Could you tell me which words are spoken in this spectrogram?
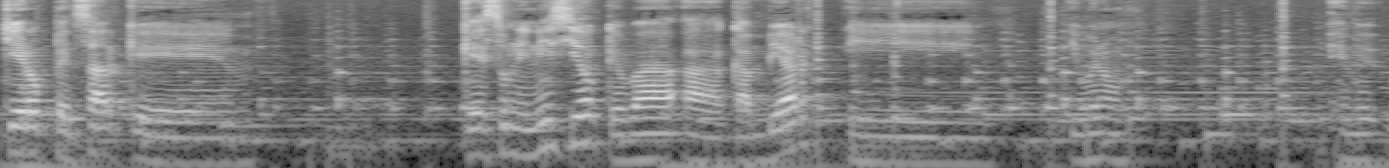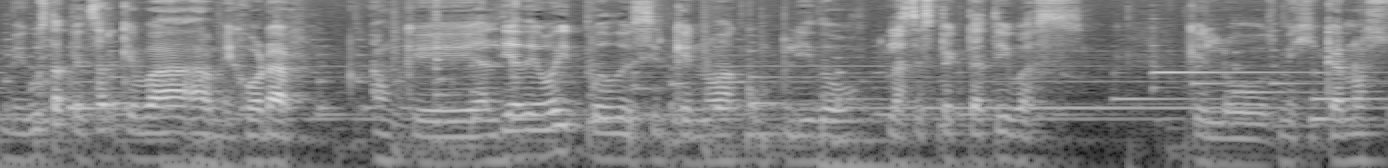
quiero pensar que, que es un inicio que va a cambiar y, y bueno, me, gusta pensar que va a mejorar, aunque al día de hoy puedo decir que no ha cumplido las expectativas que los mexicanos,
